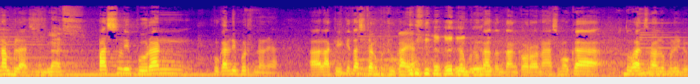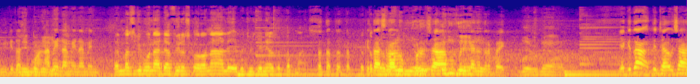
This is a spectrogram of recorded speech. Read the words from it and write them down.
16. 16. Pas liburan bukan libur sebenarnya. Uh, lagi kita sedang berduka ya. sedang berduka tentang corona. Semoga Tuhan selalu melindungi kita Melindungi semua. Amin kita. amin amin. Dan meskipun ada virus corona, Le Bejo Channel tetap, Mas. Tetap tetap. Tetap Kita selalu video. berusaha memberikan yang terbaik. Iya, benar. Ya kita tidak usah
